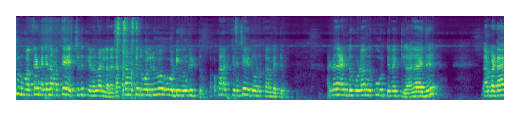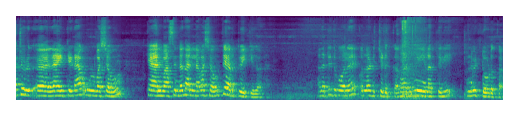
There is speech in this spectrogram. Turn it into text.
ചുളിവൊക്കെ ഉണ്ടെങ്കിൽ നമ്മൾ തേച്ചെടുക്കുകയാണ് നല്ലത് അപ്പം നമുക്ക് ഇതുപോലൊരു ഒടിവും കിട്ടും. അപ്പോൾ കറക്റ്റിന് ചെയ്ത് കൊടുക്കാൻ പറ്റും. അത് രണ്ടും കൂടെ ഒന്ന് കൂട്ടി വെക്കുക. അതായത് നമ്മുടെ ചുരു നൈറ്റിയുടെ ഉൾവശവും ക്യാൻവാസിന്റെ നല്ല വശവും ചേർത്ത് വയ്ക്കുക. എന്നിട്ട് ഇതുപോലെ ഒന്ന് അടിച്ചെടുക്കുക. അങ്ങനെ നീളത്തിൽ ഒന്ന് വിട്ടു കൊടുക്കുക.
